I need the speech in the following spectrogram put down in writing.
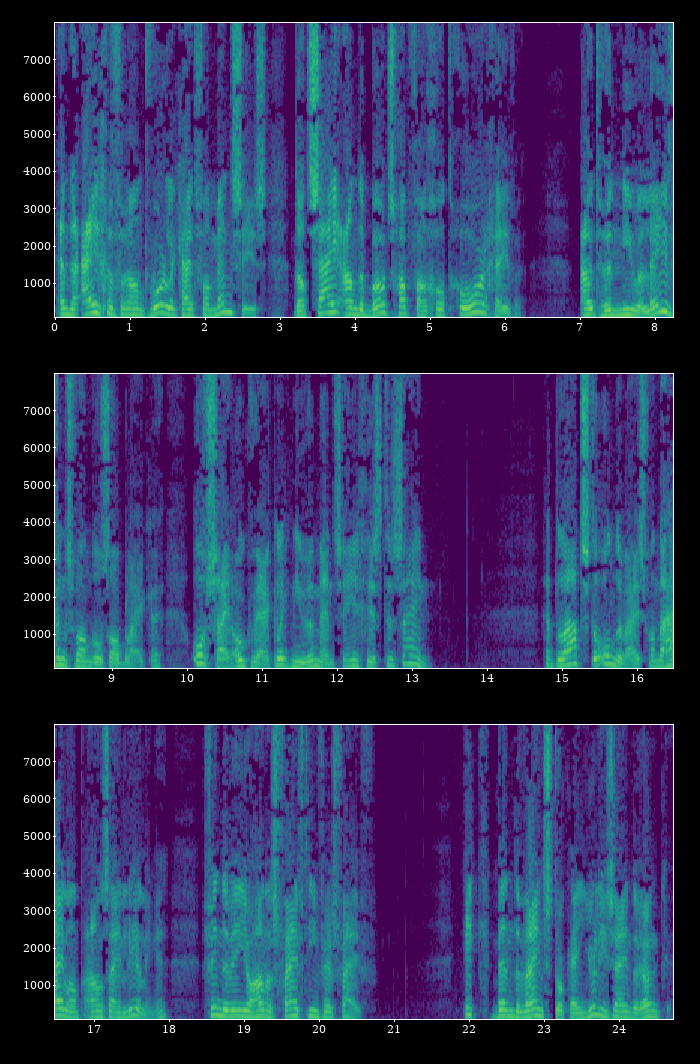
en de eigen verantwoordelijkheid van mensen is dat zij aan de boodschap van God gehoor geven. Uit hun nieuwe levenswandel zal blijken of zij ook werkelijk nieuwe mensen in Christus zijn. Het laatste onderwijs van de heiland aan zijn leerlingen vinden we in Johannes 15 vers 5. Ik ben de wijnstok en jullie zijn de ranken.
